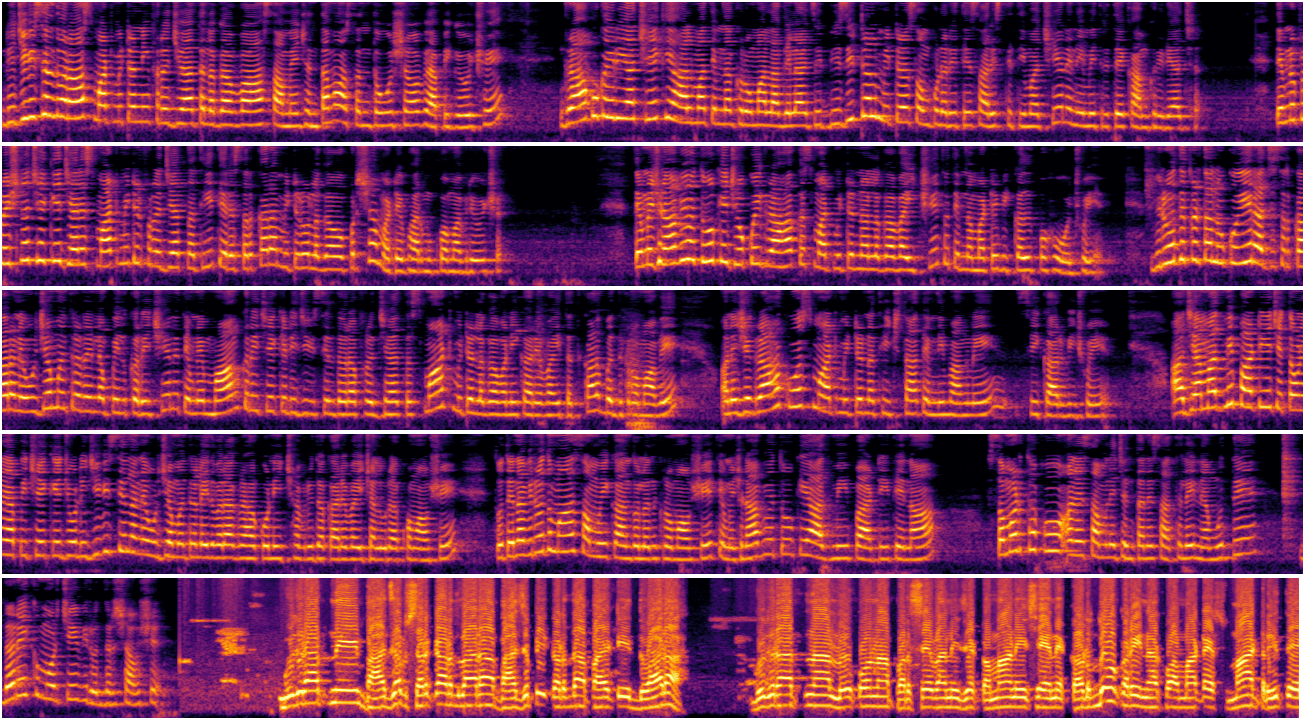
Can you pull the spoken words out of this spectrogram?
DGVCL દ્વારા smart મીટરની ફરજિયાત લગાવવા સામે જનતામાં અસંતોષ વ્યાપી ગયો છે. ગ્રાહકો કહી રહ્યા છે કે હાલમાં તેમના ઘરોમાં લાગેલા ડિજિટલ મીટર સંપૂર્ણ રીતે સારી સ્થિતિમાં છે અને નિયમિત રીતે કામ કરી રહ્યા છે. તેમનો પ્રશ્ન છે કે જ્યારે સ્માર્ટ મીટર ફરજિયાત નથી, ત્યારે સરકાર આ મીટરો લગાવવા પર શા માટે ભાર મૂકવામાં આવી રહ્યો છે? તેમણે જણાવ્યું હતું કે જો કોઈ ગ્રાહક સ્માર્ટ મીટર ન લગાવવા ઈચ્છે, તો તેમના માટે વિકલ્પ હોવો જોઈએ. વિરોધ કરતા લોકોએ રાજ્ય સરકાર અને ઊર્જા મંત્રાલયને અપીલ કરી છે અને તેમણે માંગ કરી છે કે ડીજીવીસીએલ દ્વારા ફરજિયાત સ્માર્ટ મીટર લગાવવાની કાર્યવાહી તત્કાળ બંધ કરવામાં આવે અને જે ગ્રાહકો સ્માર્ટ મીટર નથી ઇચ્છતા તેમની માંગને સ્વીકારવી જોઈએ. આજે આમ આદમી પાર્ટીએ ચેતવણી આપી છે કે જો ડીજીવીસીએલ અને ઊર્જા મંત્રાલય દ્વારા ગ્રાહકોની ઈચ્છા વિરુદ્ધ કાર્યવાહી ચાલુ રાખવામાં આવશે, તો તેના વિરોધમાં સામૂહિક આંદોલન કરવામાં આવશે. તેમણે જણાવ્યું હતું કે આદમી પાર્ટી તેના સમર્થકો અને સામાન્ય જનતાને સાથે લઈને આ મુદ્દે દરેક મોરચે વિરોધ દર્શાવશે. ગુજરાતની ભાજપ સરકાર દ્વારા ભાજપી કરદા પાર્ટી દ્વારા ગુજરાતના લોકોના પરસેવાની જે કમાણી છે એને કડદો કરી નાખવા માટે સ્માર્ટ રીતે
